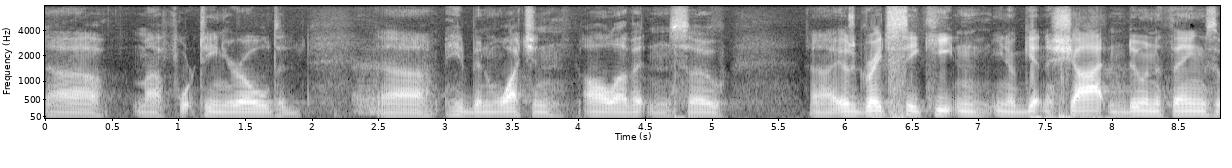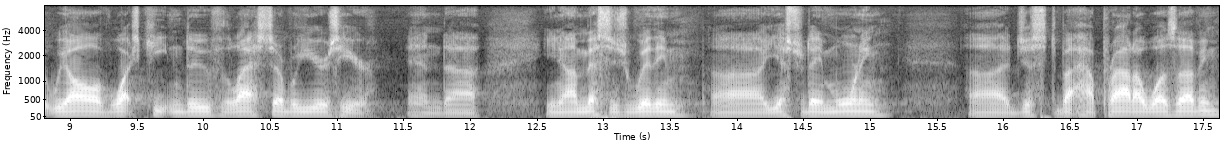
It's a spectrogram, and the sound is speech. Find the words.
Uh, my 14 year old had uh, he'd been watching all of it, and so uh, it was great to see Keaton, you know, getting a shot and doing the things that we all have watched Keaton do for the last several years here. And uh, you know, I messaged with him uh, yesterday morning uh, just about how proud I was of him,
